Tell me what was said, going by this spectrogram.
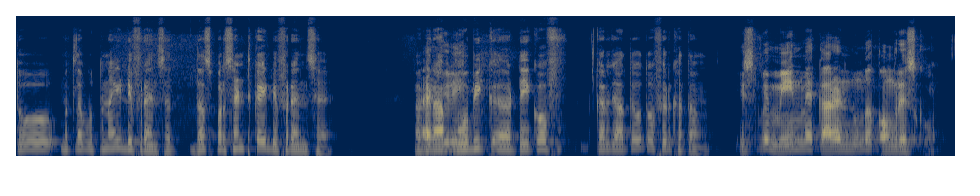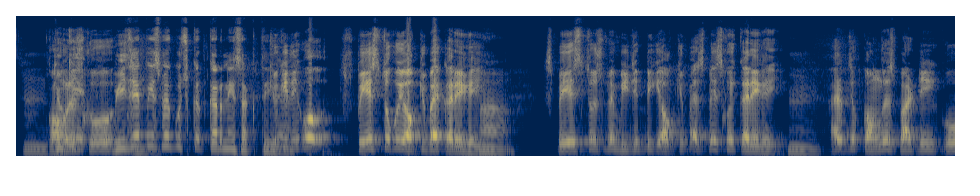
तो मतलब उतना ही डिफरेंस है। दस परसेंट का ही डिफरेंस है। अगर Actually, आप वो भी टेक ऑफ़ कर जाते हो तो फिर खत्म। इसमें मेन मैं कारण दूँगा कांग्रेस को। कांग्रेस को बीजेपी इसमें कुछ कर कर नहीं सकती क्योंकि देखो स्पेस तो कोई ऑक्यूपाई करेगा ही। हाँ। स्पेस तो इसमें बीजेपी की ऑक्यूपाई स्पेस कोई करेगा ही। हम्म। अरे जब कांग्रेस पार्टी को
